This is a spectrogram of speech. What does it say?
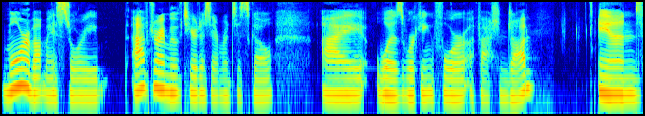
more about my story, after I moved here to San Francisco, I was working for a fashion job and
